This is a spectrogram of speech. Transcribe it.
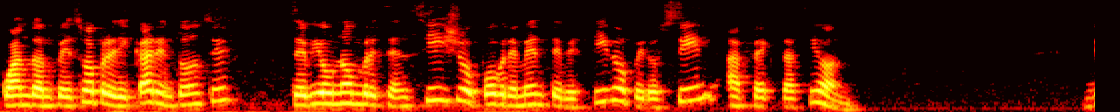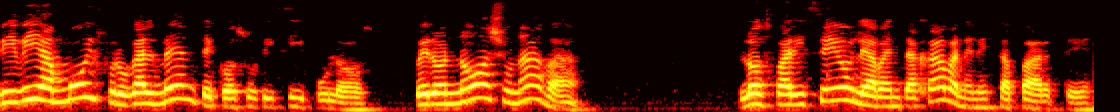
Cuando empezó a predicar entonces, se vio un hombre sencillo, pobremente vestido, pero sin afectación. Vivía muy frugalmente con sus discípulos, pero no ayunaba. Los fariseos le aventajaban en esta parte,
